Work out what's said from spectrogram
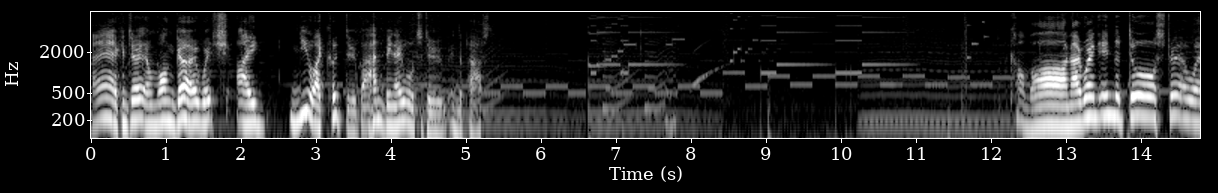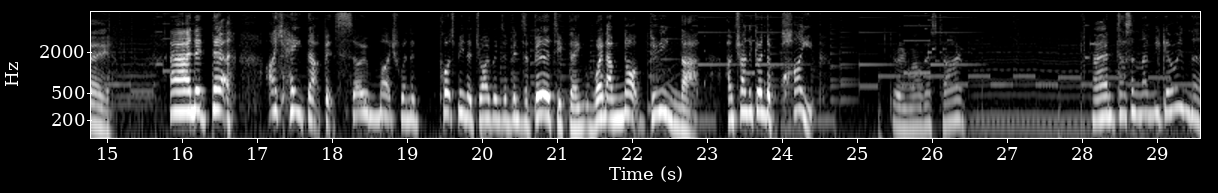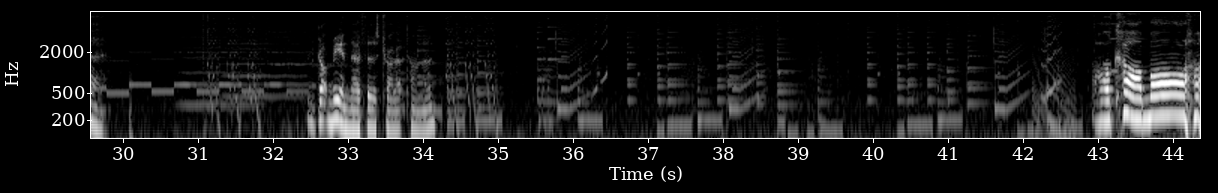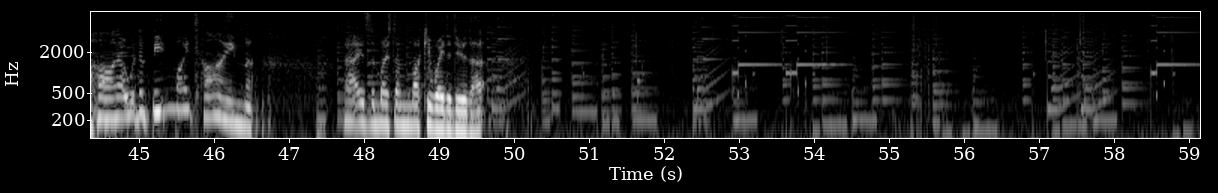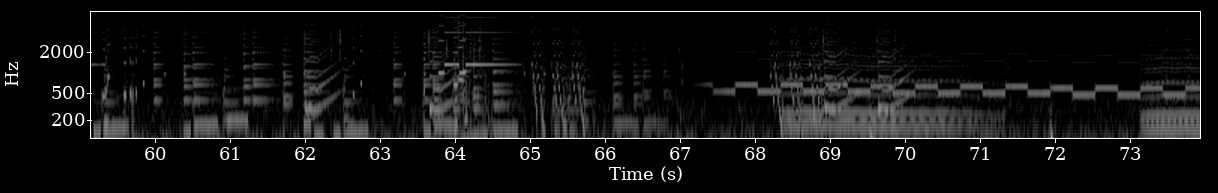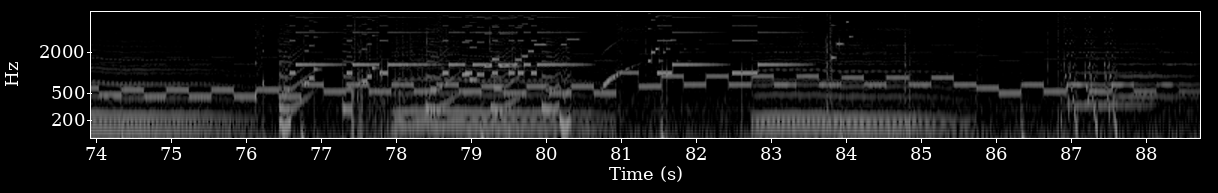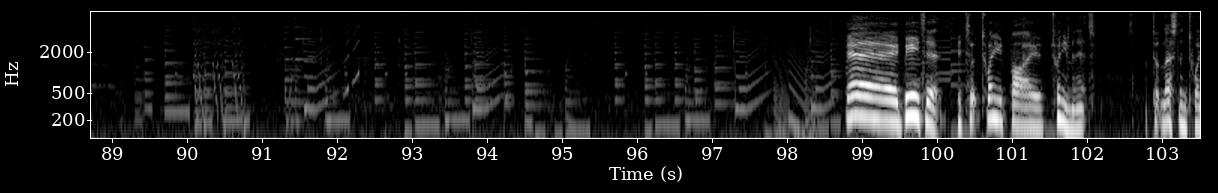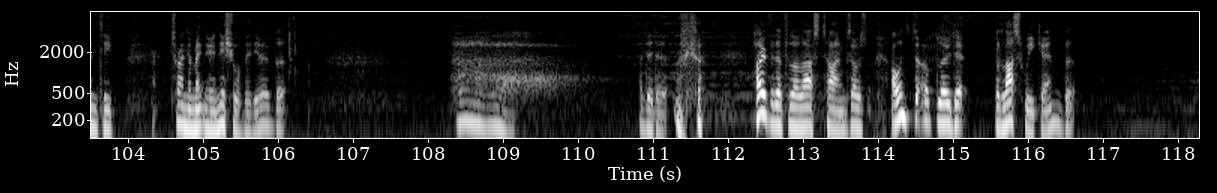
Hey, I can do it in one go, which I knew I could do, but I hadn't been able to do in the past. Come on, I went in the door straight away. And it, I hate that bit so much when the puts me in the dry bones invincibility thing when I'm not doing that. I'm trying to go in the pipe. Doing well this time. And doesn't let me go in there. It got me in there first try that time though. Oh, come on! I would have beaten my time. That is the most unlucky way to do that. Yay, beat it. It took 25, 20 minutes. It took less than 20 trying to make the initial video, but I did it. Hopefully for the last time, because I was I wanted to upload it the last weekend, but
